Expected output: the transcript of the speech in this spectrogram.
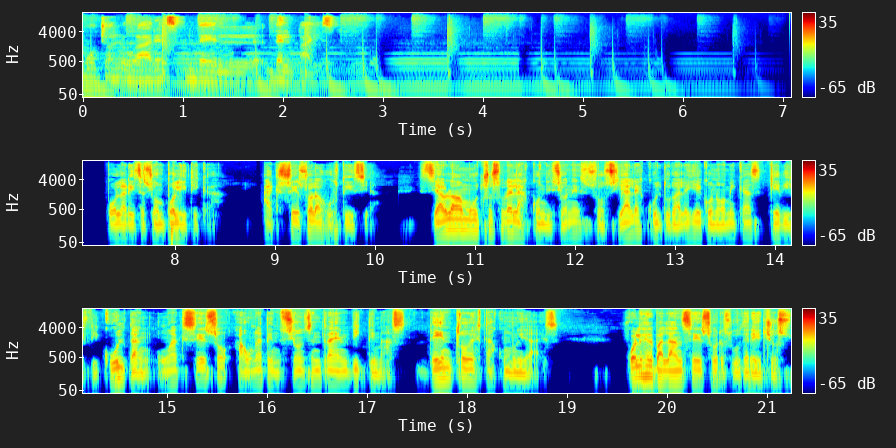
muchos lugares del país. Polarización política, acceso a la justicia. Se ha hablado mucho sobre las condiciones sociales, culturales y económicas que dificultan un acceso a una atención centrada en víctimas dentro de estas comunidades. ¿Cuál es el balance sobre sus derechos?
